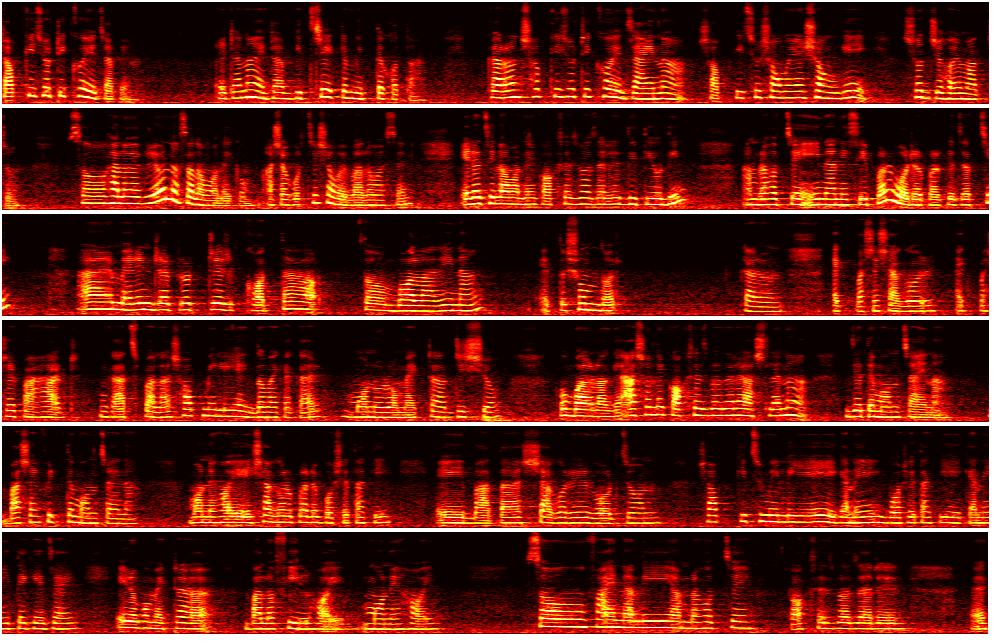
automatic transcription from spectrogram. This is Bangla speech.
সব কিছু ঠিক হয়ে যাবে। এটা না, এটা বিচ্ছে একটা মিথ্যে কথা। কারণ সব কিছু ঠিক হয়ে যায় না সব কিছু সময়ের সঙ্গে সহ্য হয় মাত্র। সো হ্যালো এভরিওন আসসালামু আলাইকুম। আশা করছি সবাই ভালো আছেন। এটা ছিল আমাদের কক্সেস বাজারের দ্বিতীয় দিন। আমরা হচ্ছে ইনানি সিপার ওয়াটার পার্কে যাচ্ছি। আর মেরিন ড্রাইভ রুটের কথা তো বলারই না, এত সুন্দর। কারণ এক পাশে সাগর এক পাশে পাহাড়, গাছপালা সব মিলিয়ে একদম একাকার, মনোরম একটা দৃশ্য। খুব ভালো লাগে। আসলে কক্সেস বাজারে আসলে না যেতে মন চায় না, বাসায় ফিরতে মন চায় না। মনে হয় এই সাগর পাড়ে বসে থাকি, এই বাতাস, সাগরের গর্জন, সব কিছু মিলিয়ে এখানেই বসে থাকি, এখানেই থেকে যাই, এরকম একটা ভালো ফিল হয়, মনে হয়। সো ফাইনালি আমরা হচ্ছে কক্সেস বাজারের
